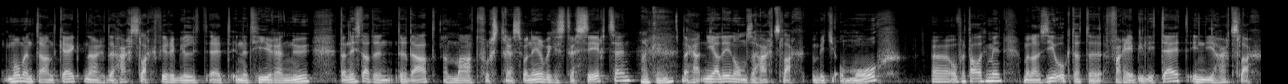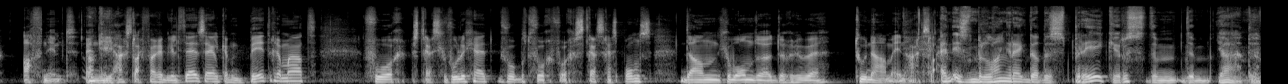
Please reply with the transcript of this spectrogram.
momentaan kijkt naar de hartslagvariabiliteit in het hier en nu, dan is dat inderdaad een maat voor stress. Wanneer we gestresseerd zijn, okay. dan gaat niet alleen onze hartslag een beetje omhoog, uh, over het algemeen, maar dan zie je ook dat de variabiliteit in die hartslag afneemt. En okay. die hartslagvariabiliteit is eigenlijk een betere maat voor stressgevoeligheid, bijvoorbeeld voor, voor stressrespons, dan gewoon de, de ruwe toename in hartslag. En is het belangrijk dat de sprekers, de, de, ja, de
